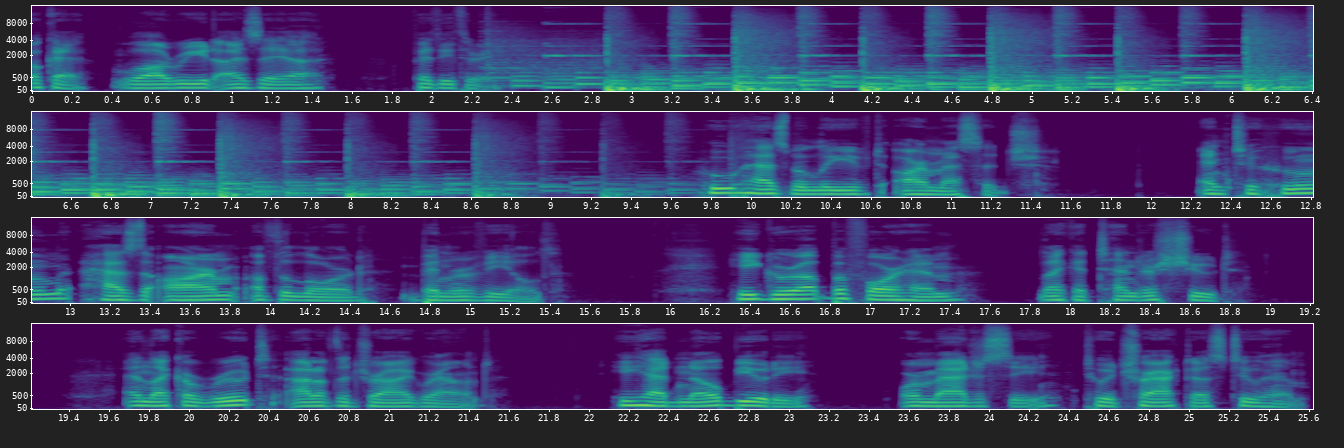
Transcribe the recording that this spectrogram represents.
Okay, well I'll read Isaiah 53. Who has believed our message? And to whom has the arm of the Lord been revealed? He grew up before him like a tender shoot and like a root out of the dry ground. He had no beauty or majesty to attract us to him,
